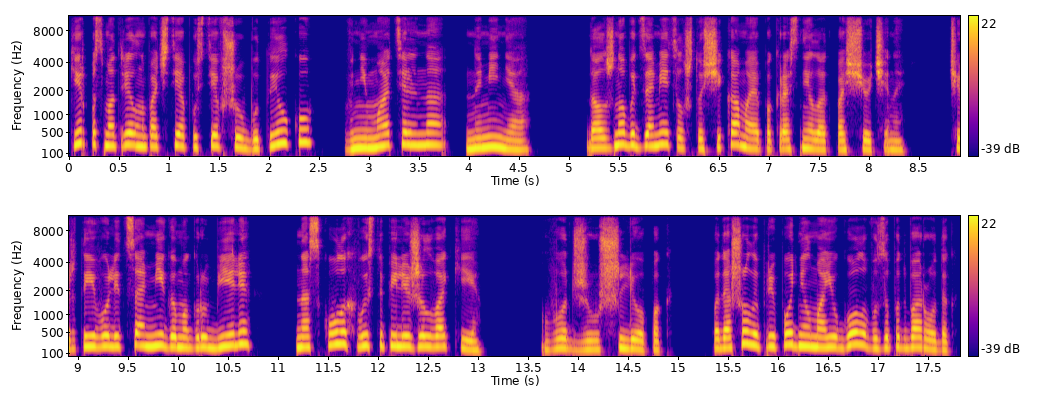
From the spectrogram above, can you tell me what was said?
Кир посмотрел на почти опустевшую бутылку, внимательно на меня. Должно быть, заметил, что щека моя покраснела от пощечины. Черты его лица мигом огрубели, на скулах выступили желваки. Вот же ушлепок. Подошел и приподнял мою голову за подбородок.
